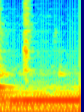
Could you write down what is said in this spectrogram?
you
